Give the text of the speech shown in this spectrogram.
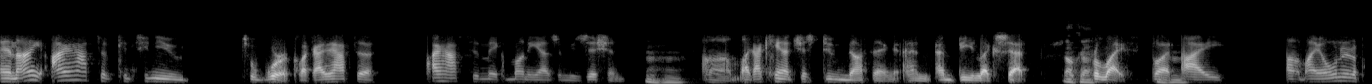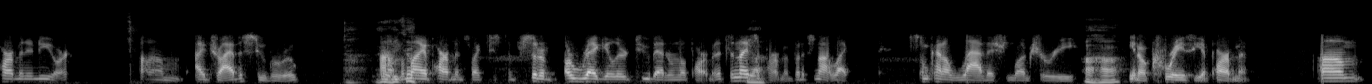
and i i have to continue to work like i have to i have to make money as a musician hmm um like i can't just do nothing and and be like set okay for life. But Mhm. I um, I own an apartment in New York. Um, I drive a Subaru. Um, my apartment's like just a, sort of a regular two bedroom apartment. It's a nice Yeah. apartment, but it's not like some kind of lavish luxury, uh-huh you know, crazy apartment. Um,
